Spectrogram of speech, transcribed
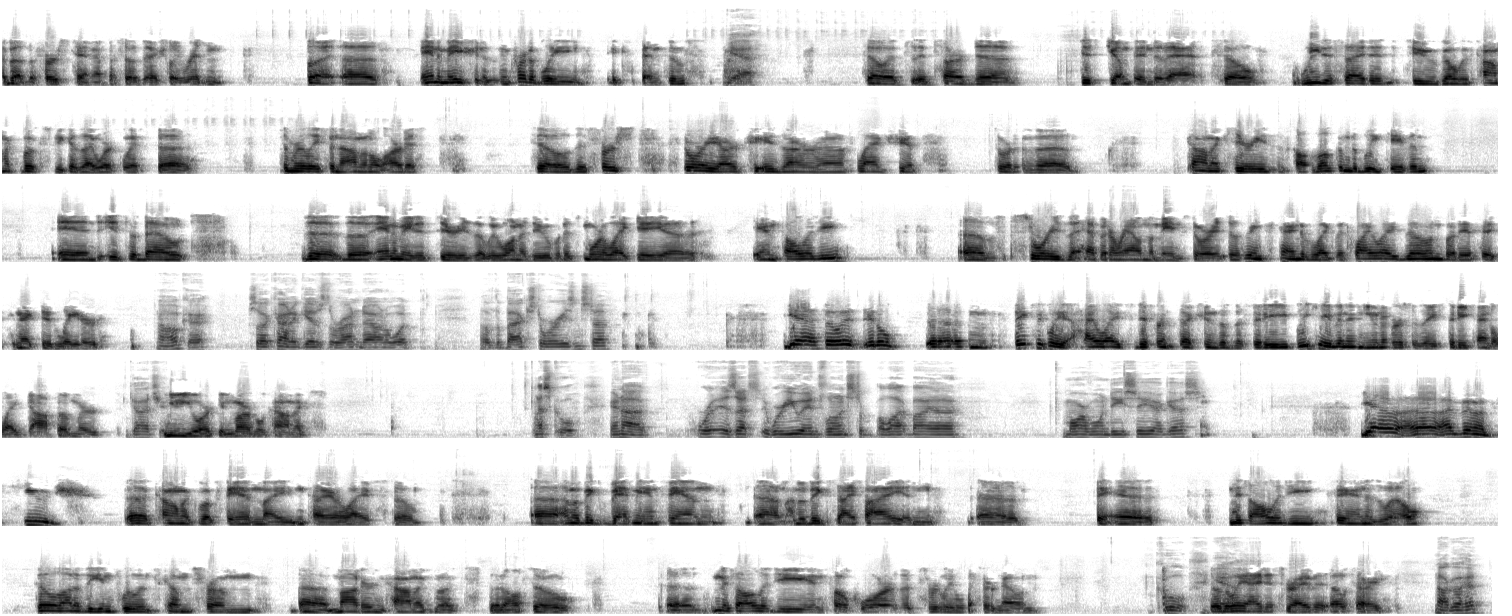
about the first ten episodes actually written. But uh, animation is incredibly expensive. Yeah. So it's it's hard to just jump into that. So we decided to go with comic books because I work with uh, some really phenomenal artists. So this first story arc is our uh, flagship sort of uh, comic series. It's called Welcome to Bleakhaven, and it's about the the animated series that we want to do, but it's more like a uh, anthology of stories that happen around the main story. So think kind of like the Twilight Zone, but if it connected later. Oh, okay. So it kind of gives the rundown of what of the backstories and stuff? Yeah, so it, it'll um, basically it highlights different sections of the city. Bleakhaven in universe is a city kind of like Gotham or gotcha. New York in Marvel Comics. That's cool. And uh, is that were you influenced a lot by uh, Marvel and DC? I guess. Yeah, uh, I've been a huge uh, comic book fan my entire life, so uh, I'm a big Batman fan. Um, I'm a big sci-fi and uh, uh, mythology fan as well. So a lot of the influence comes from modern comic books, but also uh, mythology and folklore that's really lesser known. Cool. So yeah. the way I describe it, oh, sorry. No, go ahead.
